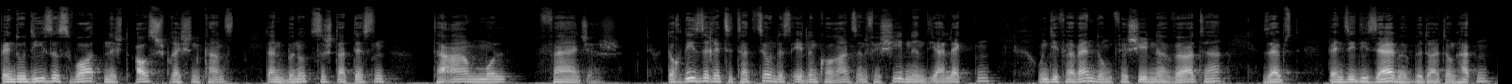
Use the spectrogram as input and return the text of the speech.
wenn du dieses Wort nicht aussprechen kannst, dann benutze stattdessen Ta'ammul Fajr. Doch diese Rezitation des edlen Korans in verschiedenen Dialekten und die Verwendung verschiedener Wörter, selbst wenn sie dieselbe Bedeutung hatten,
